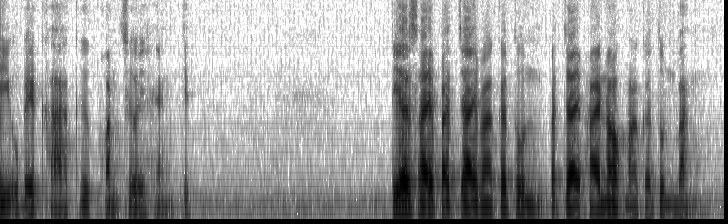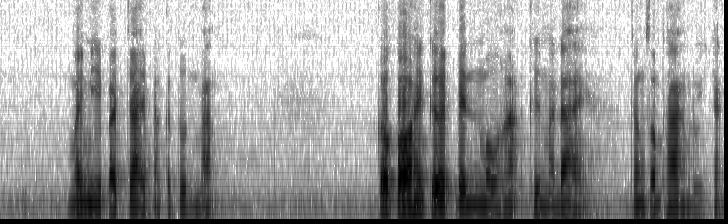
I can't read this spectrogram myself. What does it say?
มีอุเบกขาคือความเฉยแห่งจิตเตียสายปัจจัยมากระตุ้น ปัจจัยภายนอกมากระตุ้นบ้าง ไม่มีปัจจัยมากระตุ้นบ้าง ก็ก่อให้เกิดเป็นโมหะขึ้นมาได้ ทั้งสองทางด้วยกัน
